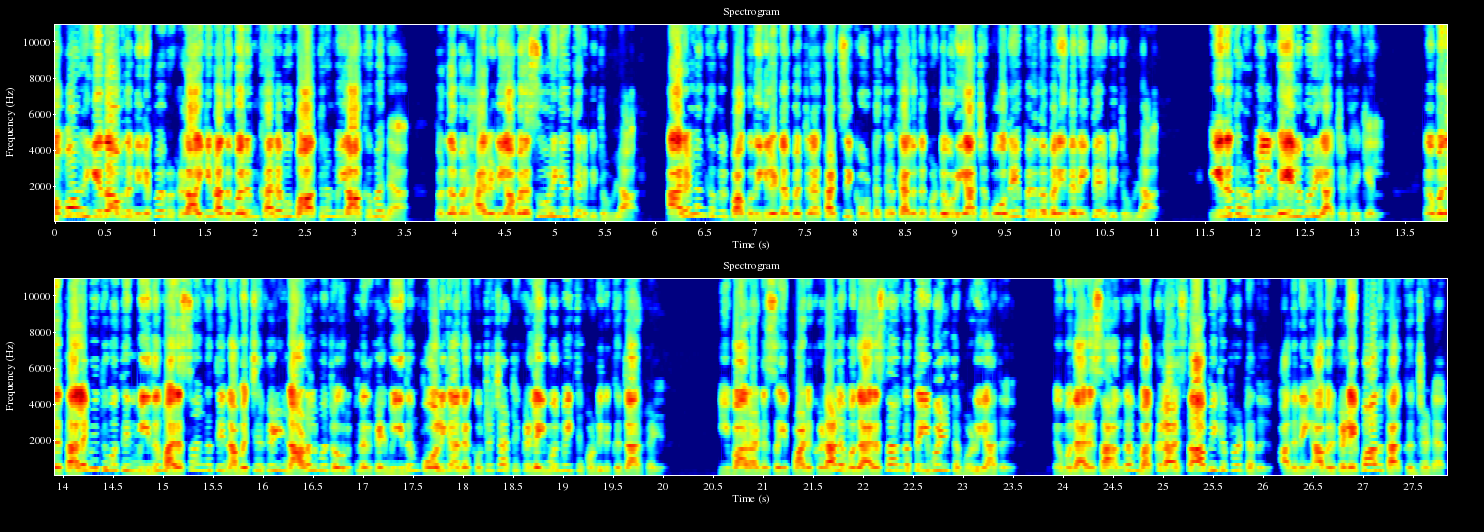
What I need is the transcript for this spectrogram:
அவ்வாறு ஏதாவது நினைப்பவர்களாயின் அது வெறும் கனவு மாத்திரமே ஆகும் என பிரதமர் ஹரணி அமரசூரிய தெரிவித்துள்ளார். அரலங்கவில் பகுதியில் இடம்பெற்ற கட்சி கூட்டத்தில் கலந்து கொண்டு உரையாற்றும் போதே பிரதமர் இதனை தெரிவித்துள்ளார். இது தொடர்பில் மேலும் உரையாற்றுகையில் எமது தலைமைத்துவத்தின் மீதும் அரசாங்கத்தின் அமைச்சர்கள் நாடாளுமன்ற உறுப்பினர்கள் மீதும் போலியான குற்றச்சாட்டுகளை முன்வைத்துக் கொண்டிருக்கின்றார்கள். இவ்வாறான செயற்பாடுகளால் எமது அரசாங்கத்தை வீழ்த்த முடியாது. எமது அரசாங்கம் மக்களால் ஸ்தாபிக்கப்பட்டது. அதனை அவர்களே பாதுகாக்கின்றனர்.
